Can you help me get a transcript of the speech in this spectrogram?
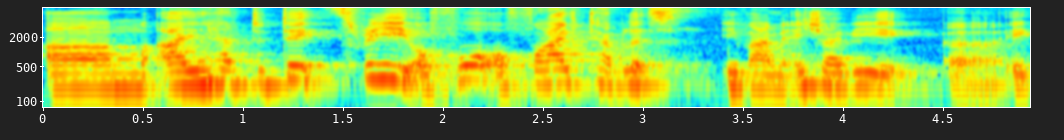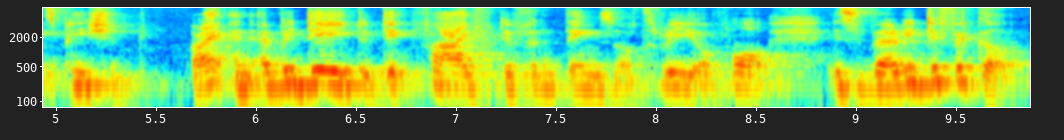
Um, I have to take three or four or five tablets if I'm an HIV uh, AIDS patient, right? And every day to take five different things or three or four is very difficult.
